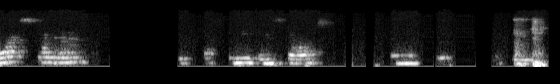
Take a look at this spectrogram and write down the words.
We have one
